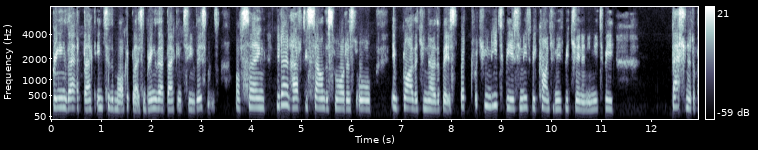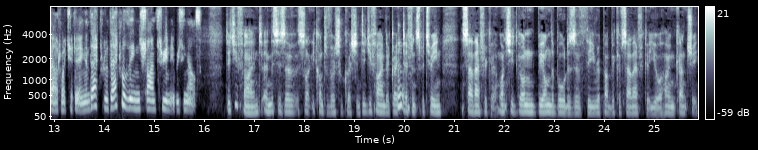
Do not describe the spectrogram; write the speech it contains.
bringing that back into the marketplace and bringing that back into investments of saying you don't have to sound the smartest or imply that you know the best but what you need to be is you need to be kind you need to be genuine you need to be passionate about what you're doing, and that that will then shine through in everything else. Did you find, and this is a slightly controversial question, did you find a great mm. difference between South Africa once you'd gone beyond the borders of the Republic of South Africa, your home country?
